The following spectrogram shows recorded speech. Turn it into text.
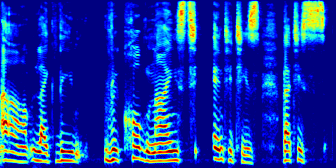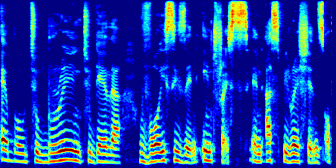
uh, like the recognized entities that is able to bring together voices and interests and aspirations of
